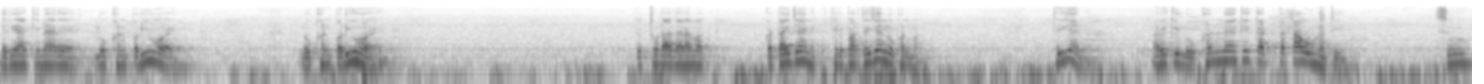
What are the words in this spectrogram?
દરિયા કિનારે લોખંડ પડ્યું હોય લોખંડ પડ્યું હોય, તો થોડા દાડામાં કટાઈ જાય ને, ફેરફાર થઈ જાય ને લોખંડમાં? થઈ જાય ને? હવે કે લોખંડને કંઈ કટ કટાવવું નથી. શું?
